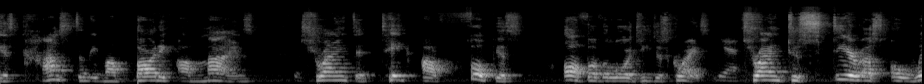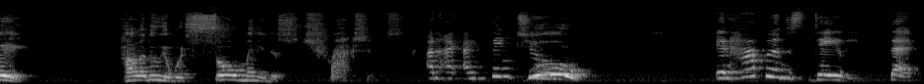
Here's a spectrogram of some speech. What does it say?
is constantly bombarding our minds, trying to take our focus off of the Lord Jesus Christ, Yes. trying to steer us away. Hallelujah, with so many distractions. And I, I think too, Woo! it happens daily that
